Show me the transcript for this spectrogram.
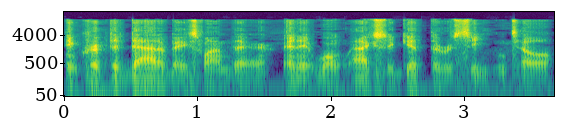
encrypted database while I'm there, and it won't actually get the receipt until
